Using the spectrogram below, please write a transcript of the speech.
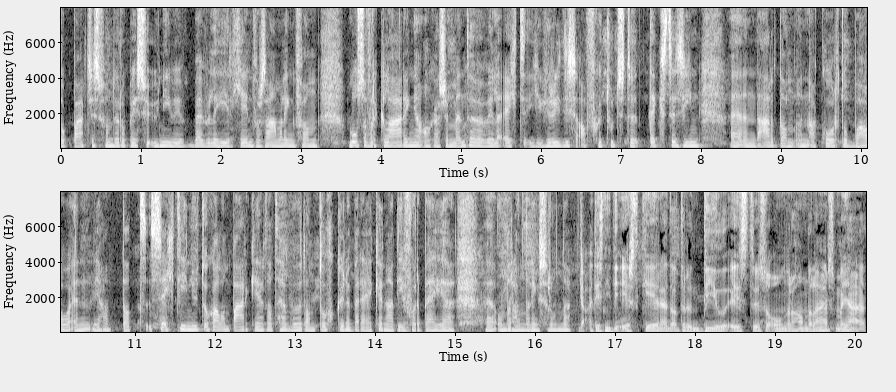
stokpaardjes van de Europese Unie. Wij willen hier geen verzameling van losse verklaringen, engagementen. We willen echt juridisch afgetoetste teksten zien en daar dan een akkoord op bouwen. En ja, dat zegt hij nu toch al een paar keer. Dat hebben we dan toch kunnen bereiken na die voorbije onderhandelingsronde. Ja, het is niet de eerste keer hè, dat er een deal is tussen onderhandelaars. Maar ja,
